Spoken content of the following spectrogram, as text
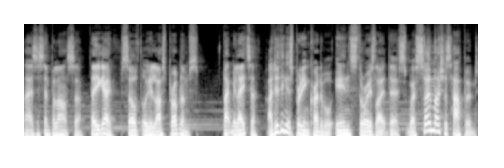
That is a simple answer. There you go. Solved all your life's problems. Thank me later. I do think it's pretty incredible in stories like this, where so much has happened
